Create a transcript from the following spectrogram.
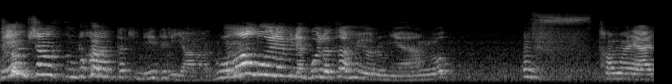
Benim şansım bu hayattaki nedir ya? Ronaldo ile bile gol atamıyorum ya. Uf, tam ayağa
